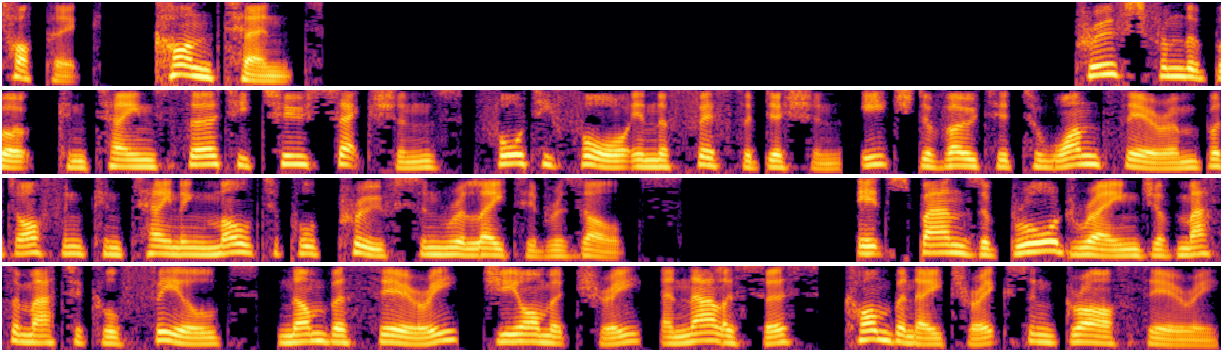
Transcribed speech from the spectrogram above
Topic: Content. Proofs from the book contains 32 sections 44 in the fifth edition, each devoted to one theorem but often containing multiple proofs and related results. It spans a broad range of mathematical fields, number theory, geometry, analysis, combinatorics and graph theory.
